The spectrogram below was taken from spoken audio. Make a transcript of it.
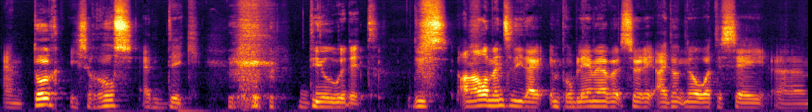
En Thor is ros en dik. Deal with it. Dus aan alle mensen die daar een probleem hebben, sorry, I don't know what to say. Ehm,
